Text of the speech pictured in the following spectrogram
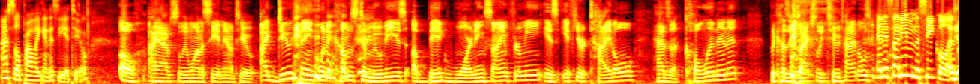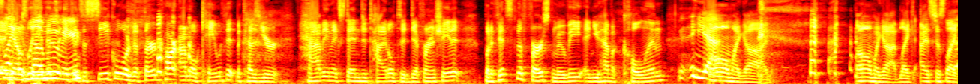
I'm still probably going to see it too. Oh, I absolutely want to see it now too. I do think when it comes to movies, a big warning sign for me is if your title has a colon in it because there's actually two titles. And it's not even the sequel, it's Yeah, like yeah, I was the like, if it's, movie. if it's a sequel or the third part, I'm okay with it because you're having the extended title to differentiate it. But if it's the first movie and you have a colon, yeah. oh my god. Oh my god! Like it's just like,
